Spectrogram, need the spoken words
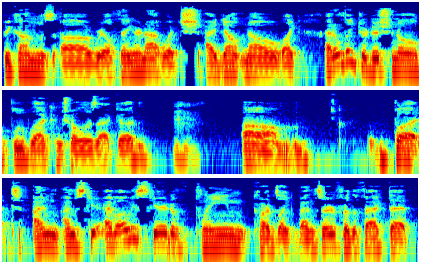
becomes a real thing or not, which I don't know. Like I don't think traditional blue black control is that good. Um, but I'm I'm scared. I'm always scared of playing cards like Venser for the fact that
